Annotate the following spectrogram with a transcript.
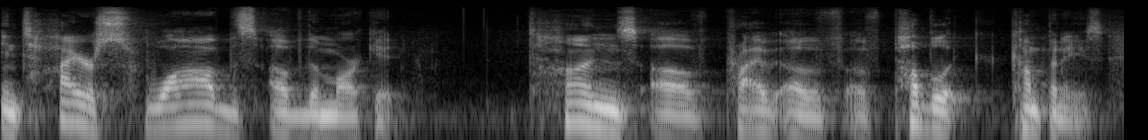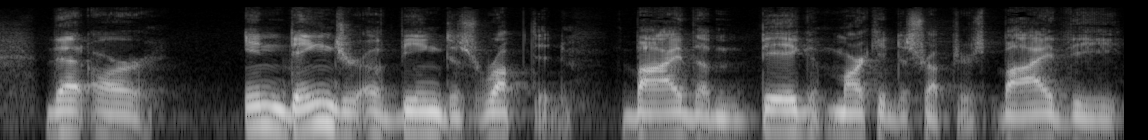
entire swaths of the market, tons of private of, of public companies that are in danger of being disrupted by the big market disruptors, by the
